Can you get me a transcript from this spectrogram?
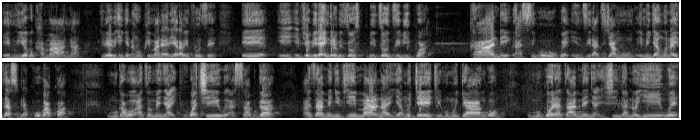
eh, mu iyobokamana ntibibe bikigena nk'uko imana yari yarabivuze eh, ibyo birengero bizo- bizozibigwa. Kandi hasiburwe inzira zijya mu ngo. Imiryango na yo izasubira kubakwa umugabo azomenya igikorwa ciwe asabwa azamenya ivy'imana yamujeje mu muryango umugore azamenya inshingano yiwe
